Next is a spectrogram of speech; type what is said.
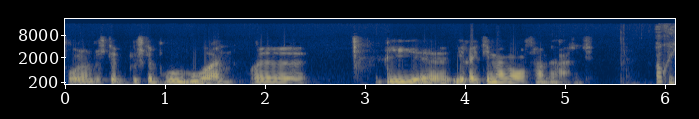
thorium. Du skal, du skal bruge uran øh, i, øh, i rigtig mange år fremadrettet. Okay.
